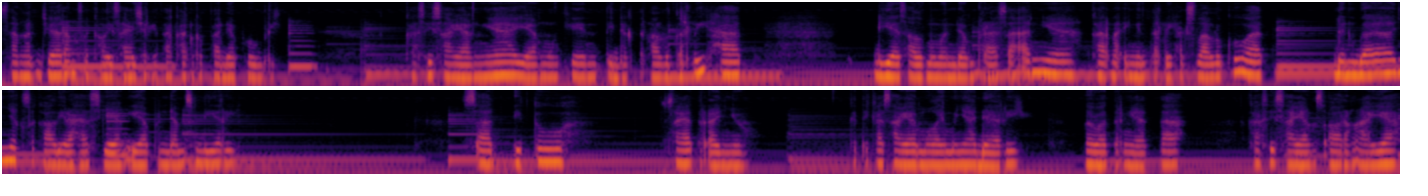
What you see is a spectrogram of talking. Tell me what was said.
sangat jarang sekali saya ceritakan kepada publik. Kasih sayangnya yang mungkin tidak terlalu terlihat. Dia selalu memendam perasaannya karena ingin terlihat selalu kuat, dan banyak sekali rahasia yang ia pendam sendiri. Saat itu, saya terenyuh ketika saya mulai menyadari bahwa ternyata kasih sayang seorang ayah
